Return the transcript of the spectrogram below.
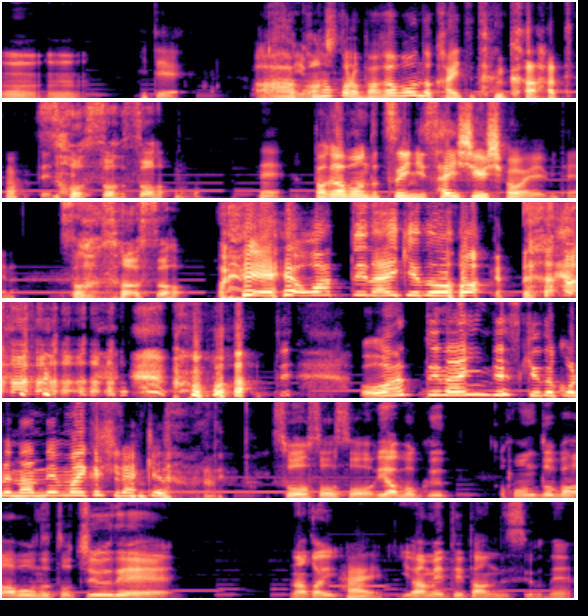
うんうん。見てああこの頃バガボンド書いてたんか。って思って。そうそうそう。ねバガボンドついに最終章へみたいな。そうそうそう。えー、終わってないけど。終わって終わってないんですけど。これ何年前か知らんけど。そうそうそう。いや僕ほんとバガボンド途中でなんかはい。やめてたんですよね。はい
